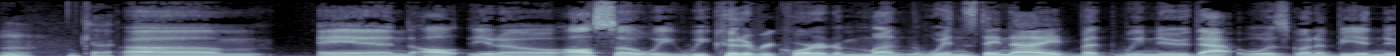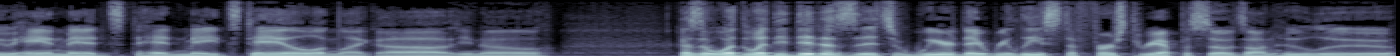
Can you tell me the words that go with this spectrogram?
Hmm, okay. um, and all you know, also we, we could have recorded a month Wednesday night, but we knew that was going to be a new Handmaid's Handmaid's Tale, and like uh, you know, because what what they did is it's weird. They released the first three episodes on Hulu,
